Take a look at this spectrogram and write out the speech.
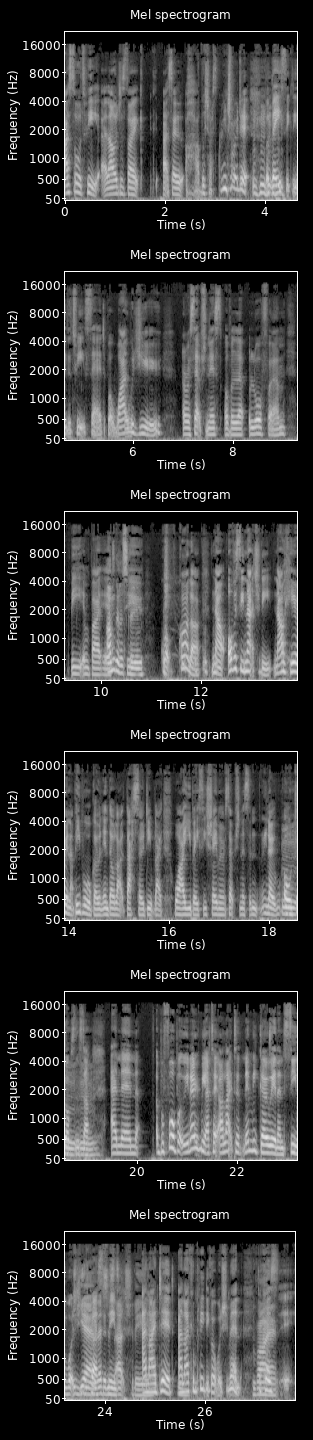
I saw a tweet and I was just like uh, so oh, I wish I screenshotted it. but basically the tweet said, But why would you, a receptionist of a law firm, be invited I'm gonna to. Guap Gala. now, obviously, naturally, now hearing that people were going in, they were like, "That's so deep." Like, why are you basically shaming receptionists and you know old mm, jobs and stuff? Mm. And then uh, before, but you know me, I take I like to let me go in and see what she, Yeah, the let's person just actually- and I did, and I mm. completely got what she meant Right. because it-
